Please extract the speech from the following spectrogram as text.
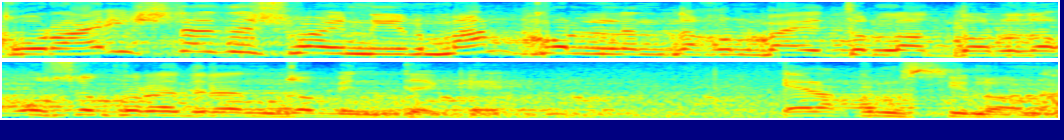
কোরাইশটা যে সময় নির্মাণ করলেন, তখন বাইতুল্লাহ দরজা উঁচু করে দিলেন জমিন থেকে। এরকম ছিল না।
